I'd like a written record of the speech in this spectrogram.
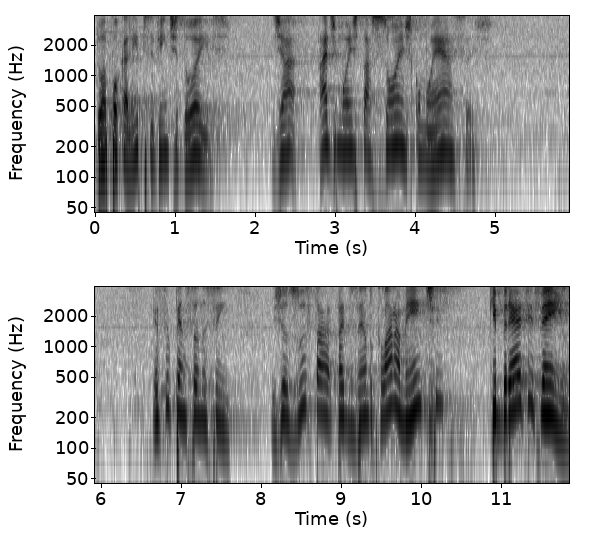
do Apocalipse 22, já admoestações como essas, eu fico pensando assim: Jesus está tá dizendo claramente que breve venho,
